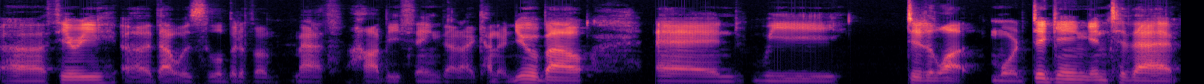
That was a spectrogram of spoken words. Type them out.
uh, theory. Uh, that was a little bit of a math hobby thing that I kind of knew about. And we did a lot more digging into that.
